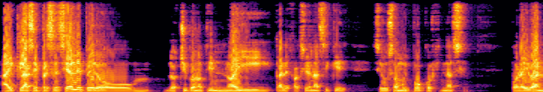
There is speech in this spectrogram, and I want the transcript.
Hay clases presenciales, pero mm, los chicos no tienen, no hay calefacción, así que se usa muy poco el gimnasio. Por ahí van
